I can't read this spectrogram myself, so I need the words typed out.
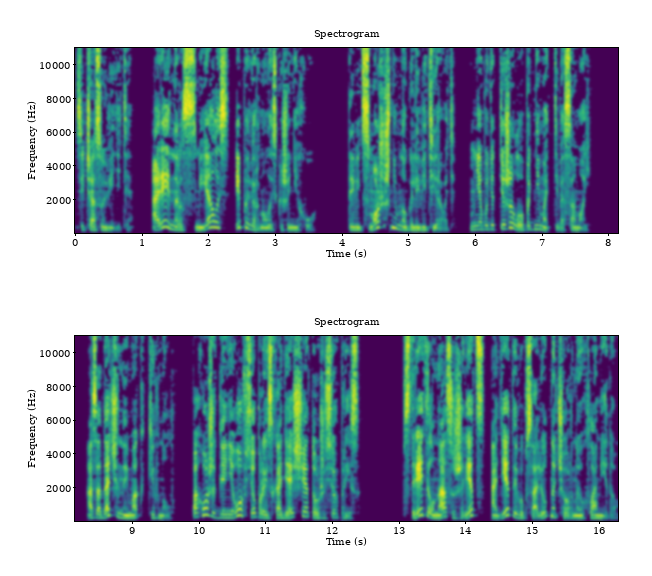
Сейчас увидите. Арейна рассмеялась и повернулась к жениху. «Ты ведь сможешь немного левитировать? Мне будет тяжело поднимать тебя самой». Озадаченный маг кивнул. Похоже, для него все происходящее тоже сюрприз. Встретил нас жрец, одетый в абсолютно черную хламиду.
